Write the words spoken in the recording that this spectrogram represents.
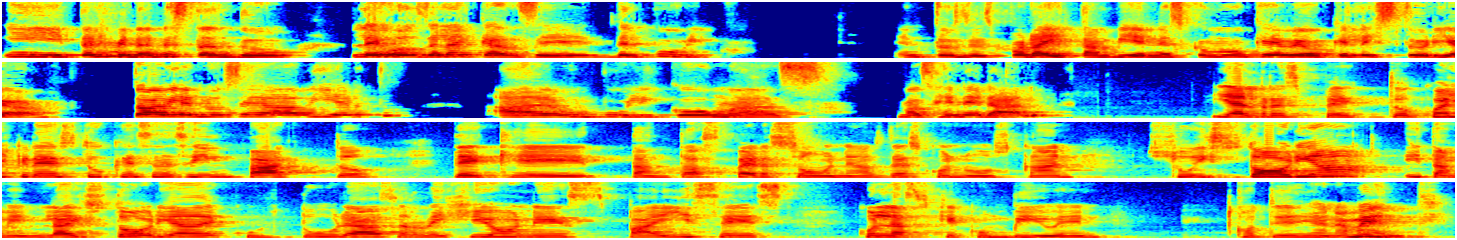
y terminan estando lejos del alcance del público. Entonces, por ahí también es como que veo que la historia todavía no se ha abierto a un público más, más general. Y al respecto, ¿cuál crees tú que es ese impacto de que tantas personas desconozcan su historia y también la historia de culturas, regiones, países con las que conviven cotidianamente?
